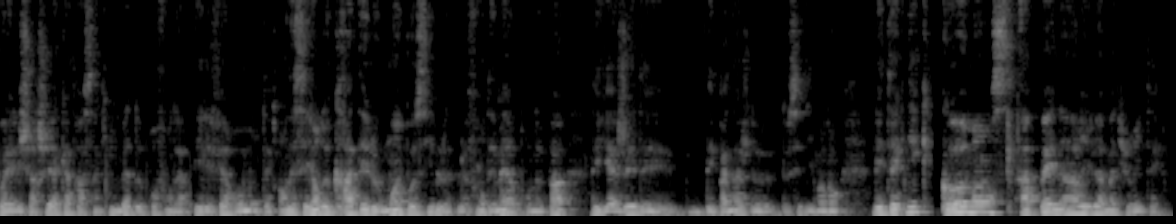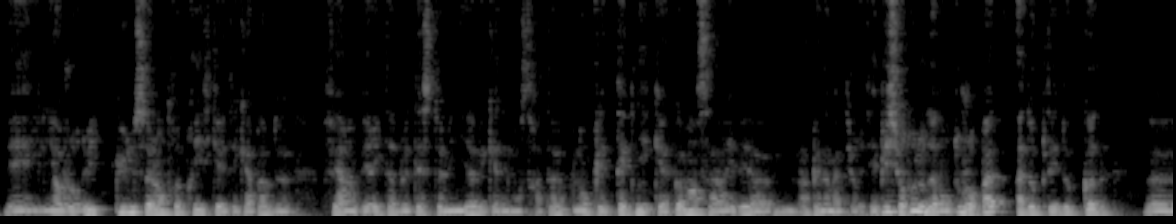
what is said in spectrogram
faut aller les chercher à 4 à 5 000 mètres de profondeur et les faire remonter, en essayant de gratter le moins possible le fond des mers pour ne pas dégager des, panaches de, de, sédiments. Donc les techniques commencent à peine à arriver à maturité. Et il n'y a aujourd'hui qu'une seule entreprise qui a été capable de faire un véritable test mini avec un démonstrateur. Donc les techniques commencent à arriver à, peine à maturité. Et puis surtout, nous n'avons toujours pas adopté de code euh,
